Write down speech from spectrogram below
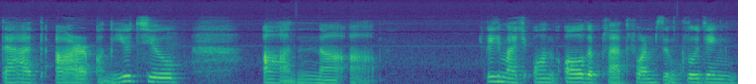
that are on YouTube, on uh, uh, pretty much on all the platforms, including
